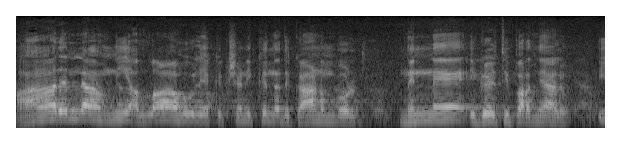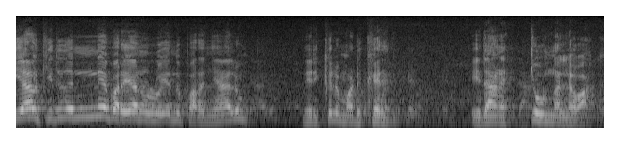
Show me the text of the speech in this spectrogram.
ആരെല്ലാം നീ അള്ളാഹുവിലേക്ക് ക്ഷണിക്കുന്നത് കാണുമ്പോൾ നിന്നെ ഇകഴ്ത്തി പറഞ്ഞാലും ഇയാൾക്ക് ഇത് തന്നെ പറയാനുള്ളൂ എന്ന് പറഞ്ഞാലും ഒരിക്കലും മടുക്കരുത്. ഇതാണ് ഏറ്റവും നല്ല വാക്ക്.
